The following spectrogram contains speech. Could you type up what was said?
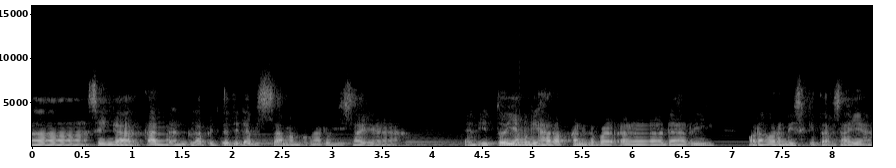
uh, sehingga keadaan gelap itu tidak bisa mempengaruhi saya. Dan itu yang diharapkan kepada, uh, dari orang-orang di sekitar saya,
